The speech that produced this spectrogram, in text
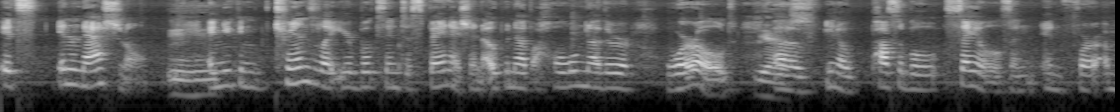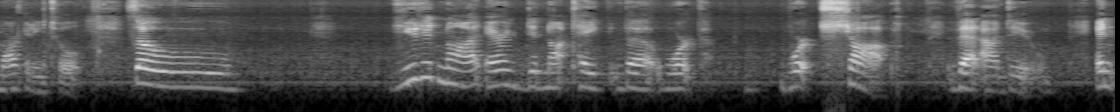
it's international. Mm-hmm. And you can translate your books into Spanish and open up a whole nother world Yes. of you know possible sales and, and for a marketing tool. So you did not, Aaron did not take the work workshop that I do. And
